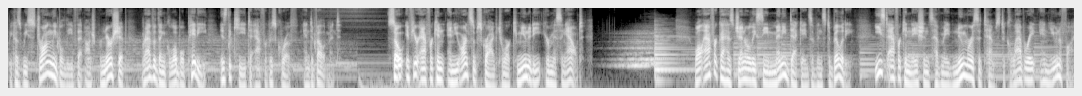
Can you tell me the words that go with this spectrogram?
because we strongly believe that entrepreneurship, rather than global pity, is the key to Africa's growth and development. So, if you're African and you aren't subscribed to our community, you're missing out. While Africa has generally seen many decades of instability, East African nations have made numerous attempts to collaborate and unify.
